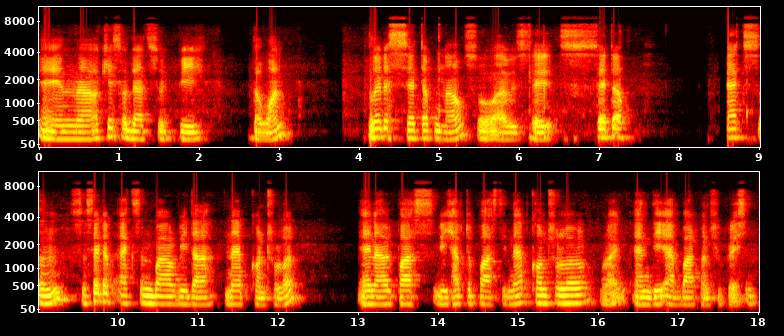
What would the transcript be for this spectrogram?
And uh, okay so that should be the one. Let us set up now. So I will say set up action. So set up action bar with a nav controller and I will pass we have to pass the nav controller right and the app bar configuration.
